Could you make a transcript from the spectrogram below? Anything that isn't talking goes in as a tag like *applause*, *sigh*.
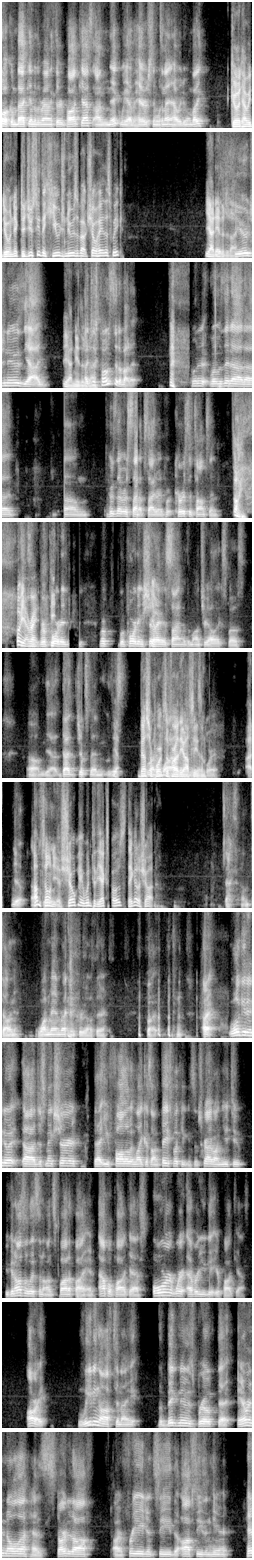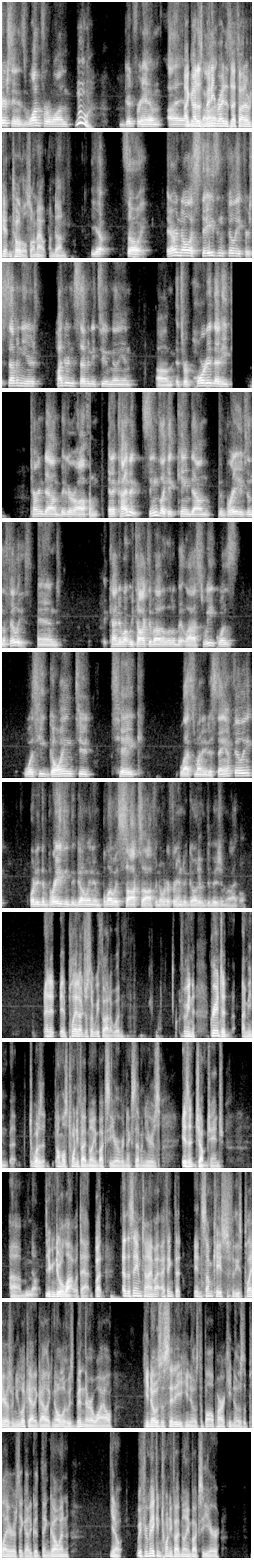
Welcome back into the Rounding Third podcast. I'm Nick. We have Harrison tonight. How are we doing, buddy? Good. How we doing, Nick? Did you see the huge news about Shohei this week? Yeah, neither The did I. Huge news. Yeah, I, Yeah, neither did I. I just posted about it. *laughs* what, did- what was it? Uh, the, um, who's that was sign up side report? Charissa Thompson Oh, yeah. oh yeah, right. He- *laughs* reported re- reporting Shohei is signed with the Montreal Expos. Um, yeah, that joke's been just best report so far of the on the media offseason. I- Yeah, I'm telling you, if Shohei went to the Expos, they got a shot. *laughs* I'm telling you, one man wrecking crew out there. But *laughs* all right, we'll get into it. Uh, just make sure that you follow and like us on Facebook. You can subscribe on YouTube. You can also listen on Spotify and Apple Podcasts or wherever you get your podcast. All right, leading off tonight, the big news broke that Aaron Nola has started off our free agency, the offseason here. Harrison is one for one. Woo! Good for him. I I got as many right as I thought I would get in total, so I'm out. I'm done. Yep. So Aaron Nola stays in Philly for seven years, 172 million. Um, it's reported that he turned down bigger offer, and it kind of seems like it came down to the Braves and the Phillies. And kind of what we talked about a little bit last week was was he going to take less money to stay in Philly, or did the Braves need to go in and blow his socks off in order for him to go to a division rival? And it, it played out just like we thought it would. I mean, granted, I mean, uh, what is it? Almost 25 million bucks a year over the next seven years isn't jump change. Um, No. you can do a lot with that. But at the same time, I, I think that in some cases for these players, when you look at a guy like Nola who's been there a while, he knows the city, he knows the ballpark, he knows the players, they got a good thing going. You know, if you're making 25 million bucks a year,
